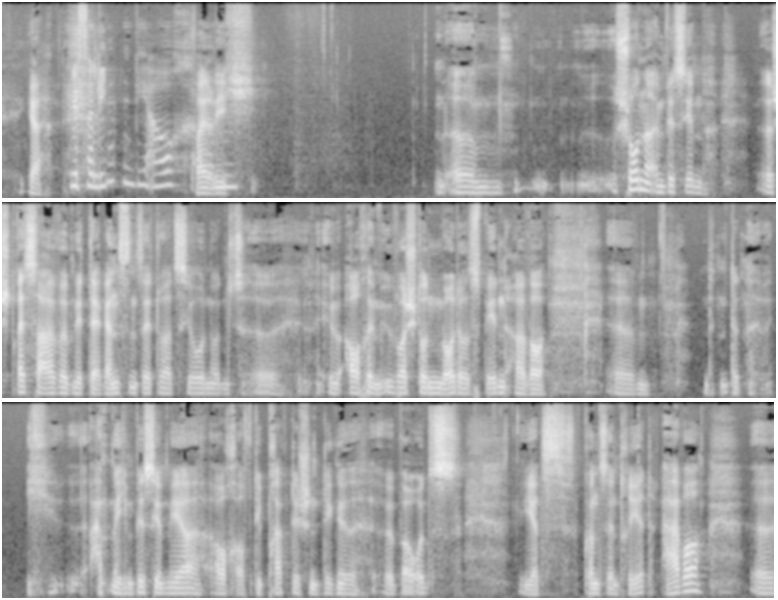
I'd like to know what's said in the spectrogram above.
ja. Wir verlinken die auch. Weil ähm, ich ähm, schon ein bisschen äh, Stress habe mit der ganzen Situation und äh, auch im Überstundenmodus bin, aber ähm, ich habe mich ein bisschen mehr auch auf die praktischen Dinge äh, bei uns jetzt konzentriert. Aber äh,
